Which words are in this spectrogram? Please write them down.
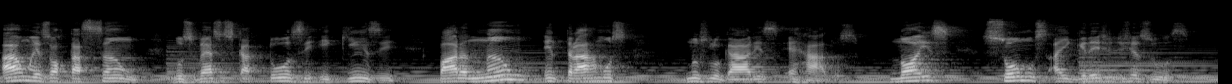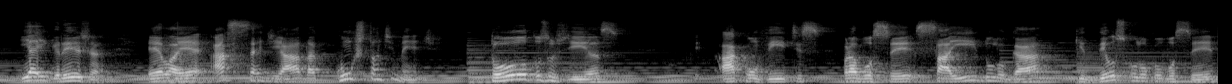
há uma exortação nos versos 14 e 15 para não entrarmos nos lugares errados. Nós somos a igreja de Jesus e a igreja ela é assediada constantemente. Todos os dias há convites para você sair do lugar que Deus colocou você,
